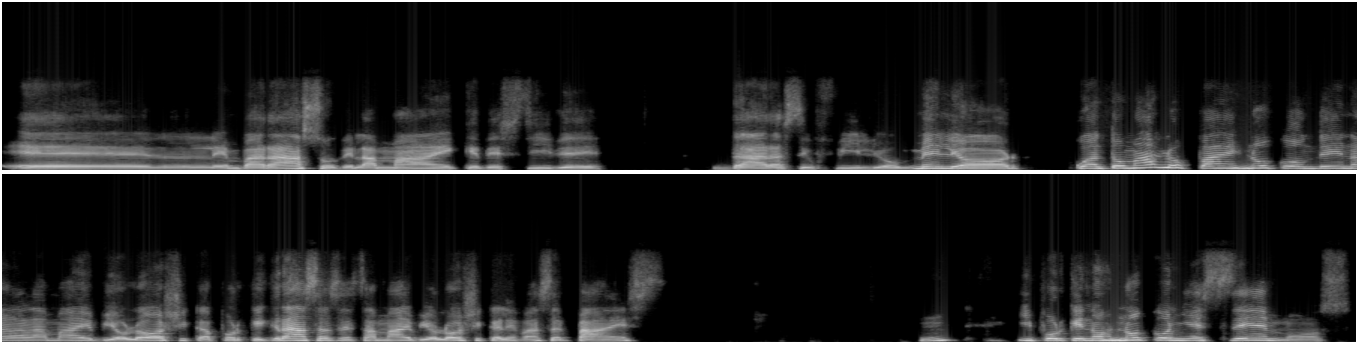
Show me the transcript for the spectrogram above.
el embarazo de la madre que decide dar a su hijo mejor. Cuanto más los padres no condenan a madre biológica, porque gracias a esa madre biológica les van a ser padres, y porque nos no conocemos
